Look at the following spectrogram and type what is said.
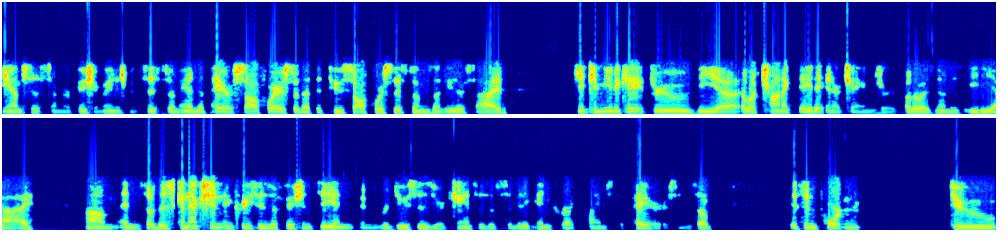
EM system or patient management system and the payer software so that the two software systems on either side can communicate through the uh, electronic data interchange, or otherwise known as EDI. Um, and so this connection increases efficiency and, and reduces your chances of submitting incorrect claims to payers. And so it's important to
